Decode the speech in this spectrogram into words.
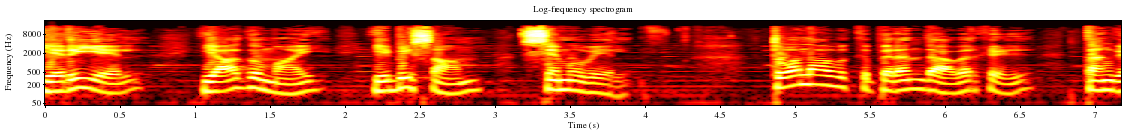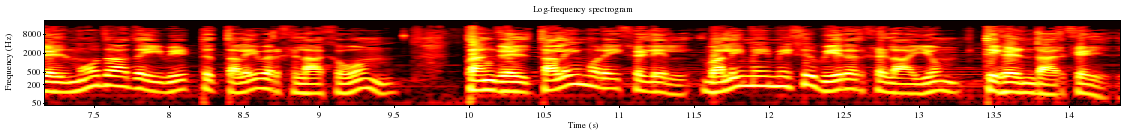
எரியேல் யாகுமாய் இபிசாம் செமுவேல். தோலாவுக்கு பிறந்த அவர்கள் தங்கள் மூதாதை வீட்டு தலைவர்களாகவும் தங்கள் தலைமுறைகளில் வலிமைமிகு வீரர்களாயும் திகழ்ந்தார்கள்.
